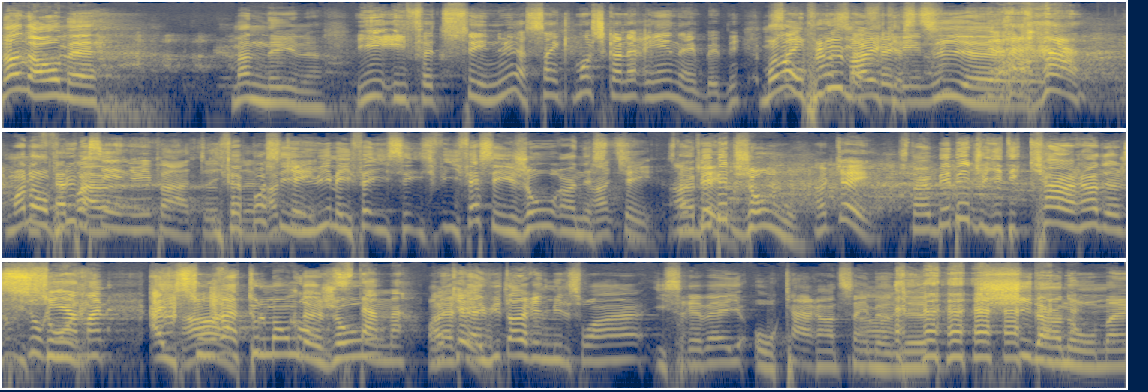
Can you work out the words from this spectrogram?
non, non, mais. Mané, là. Il, il fait-tu ses nuits à 5 mois? Je connais rien d'un bébé. Moi non Cinq plus, mois, ça Mike, fait des esti, nuits. euh, Moi non Il fait plus. pas mais- ses nuits pendant tout. Il fait pas Ok. ses nuits, mais il fait, il, fait ses jours en esti. Ok. C'est un Ok. bébé de jour. OK. C'est un bébé de jour. Il était cœurant de jour. Il sourit. même. Ah, il sourit Ah. à tout le monde de jour. On arrive à 8h30 le soir. Il se réveille aux 45 minutes. chie dans nos mains.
